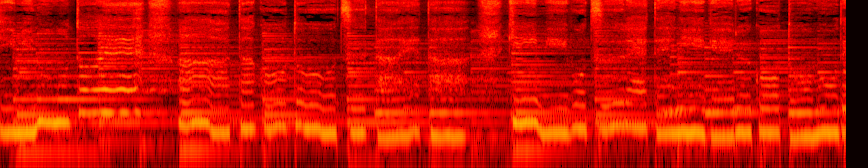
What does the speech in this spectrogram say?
君のもとへあったことを伝えた。君を連れて逃げることもで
